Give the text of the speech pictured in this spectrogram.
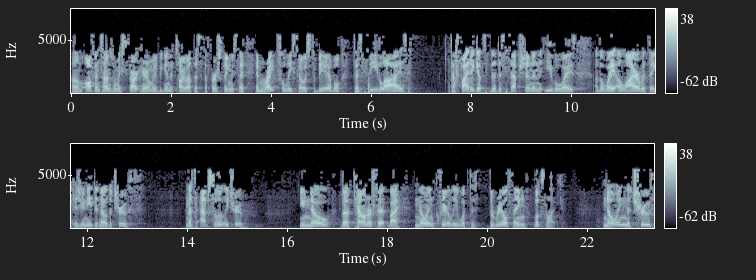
Um, oftentimes, when we start here and we begin to talk about this, the first thing we say, and rightfully so, is to be able to see lies, to fight against the deception and the evil ways, of the way a liar would think is you need to know the truth. And that's absolutely true. You know the counterfeit by knowing clearly what the, the real thing looks like. Knowing the truth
